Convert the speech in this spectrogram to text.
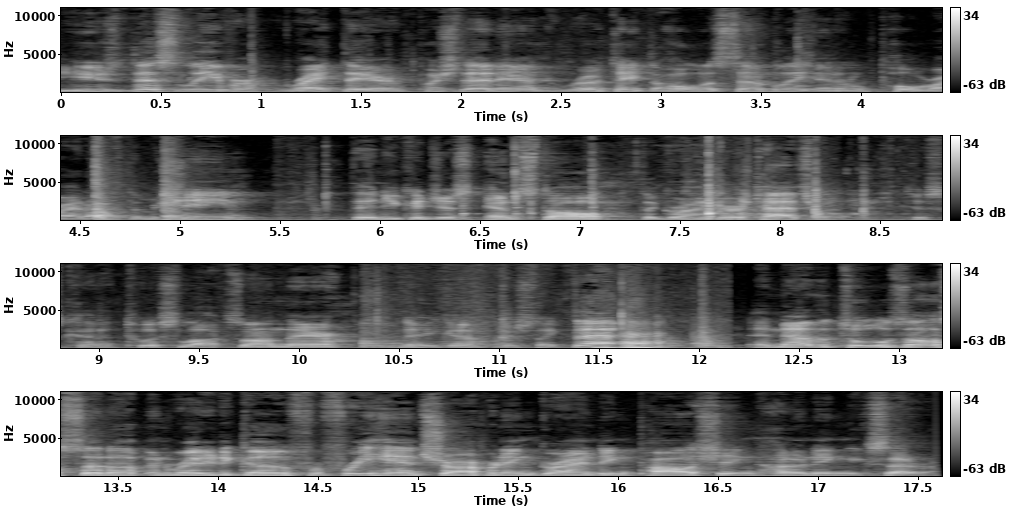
you use this lever right there, push that in, rotate the whole assembly, and it'll pull right off the machine. Then you can just install the grinder attachment just kind of twist locks on there. There you go, just like that. And now the tool is all set up and ready to go for freehand sharpening, grinding, polishing, honing, etc.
